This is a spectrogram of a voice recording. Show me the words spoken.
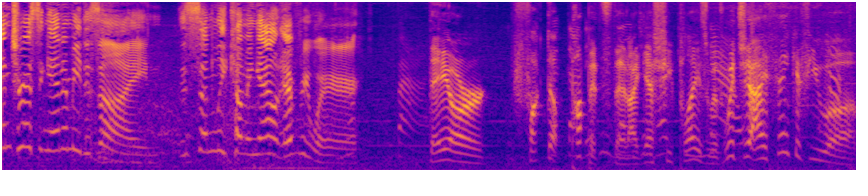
interesting enemy design is suddenly coming out everywhere. They are fucked up puppets that I guess she plays with, which I think if you uh,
